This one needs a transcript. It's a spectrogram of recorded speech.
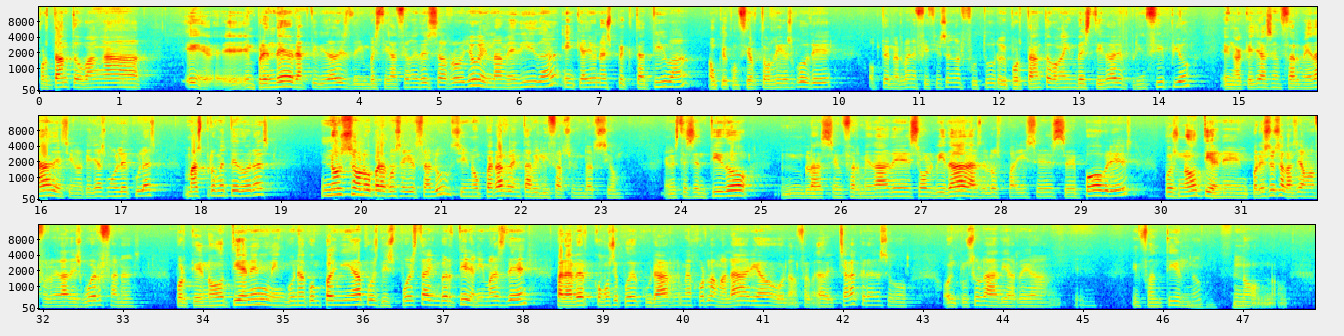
Por tanto, van a eh, eh, emprender actividades de investigación y desarrollo en la medida en que haya una expectativa, aunque con cierto riesgo, de obtener beneficios en el futuro. Y por tanto, van a investigar en principio en aquellas enfermedades y en aquellas moléculas más prometedoras, no solo para conseguir salud, sino para rentabilizar su inversión. En este sentido, mm, las enfermedades olvidadas de los países eh, pobres, pues no tienen, por eso se las llama enfermedades huérfanas, porque no tienen ninguna compañía pues dispuesta a invertir en I+D para ver cómo se puede curar mejor la malaria o la enfermedad de chakras o, o incluso la diarrea eh, infantil, ¿no? No, no.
